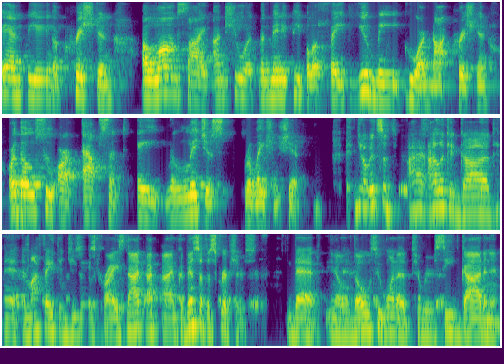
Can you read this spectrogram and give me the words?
and being a Christian alongside, I'm sure, the many people of faith you meet who are not Christian or those who are absent a religious relationship? You know, it's a. I, I look at God and, my faith in Jesus Christ. Now, I, I'm convinced of the scriptures that you know those who want to, to receive God and, and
